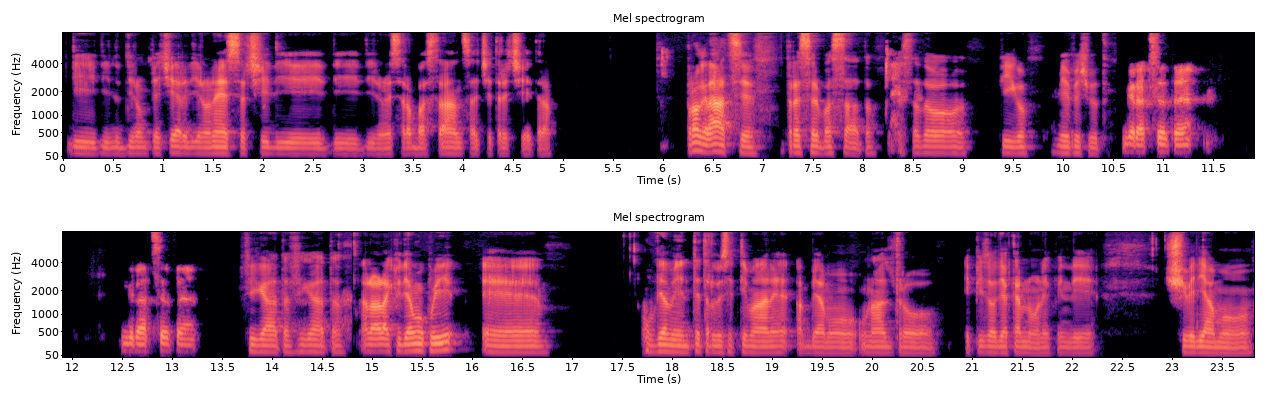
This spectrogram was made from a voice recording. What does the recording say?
di, di non piacere, di non esserci, di, non essere abbastanza, eccetera, eccetera. Però grazie per essere passato, è stato figo, mi è piaciuto. Grazie a te, grazie a te. Figata, figata. Allora chiudiamo qui e ovviamente tra due settimane abbiamo un altro episodio a cannone, quindi ci vediamo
